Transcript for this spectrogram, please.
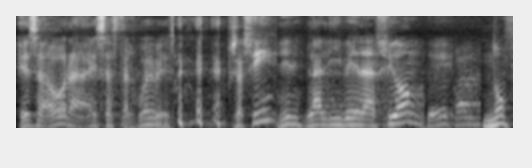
es ahora, es hasta el jueves. pues así, miren, la liberación de no fue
